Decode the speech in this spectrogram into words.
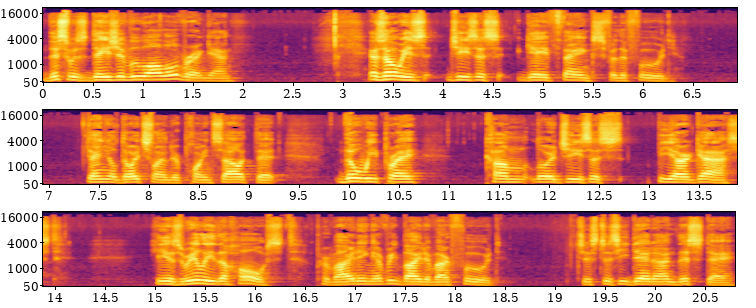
This was deja vu all over again. As always, Jesus gave thanks for the food. Daniel Deutschlander points out that though we pray, Come, Lord Jesus, be our guest, he is really the host, providing every bite of our food, just as he did on this day.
